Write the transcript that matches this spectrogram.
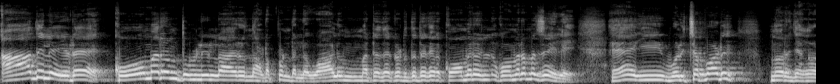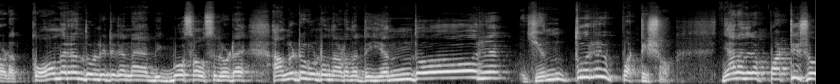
ആദിലയുടെ കോമരം തുള്ളിയുള്ള ആ ഒരു നടപ്പുണ്ടല്ലോ. വാളും മറ്റേതൊക്കെ എടുത്തിട്ടൊക്കെ കോമരം കോമരം മനസ്സിലായില്ലേ? ഈ വെളിച്ചപ്പാട് എന്ന് പറയും ഞങ്ങളവിടെ. കോമരം തുള്ളിയിട്ട് തന്നെ ബിഗ് ബോസ് ഹൗസിലൂടെ അങ്ങോട്ടും ഇങ്ങോട്ടും നടന്നിട്ട് എന്തോ ഒരു എന്തൊരു പട്ടിഷോ. ഞാനതിനെ പട്ടി ഷോ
